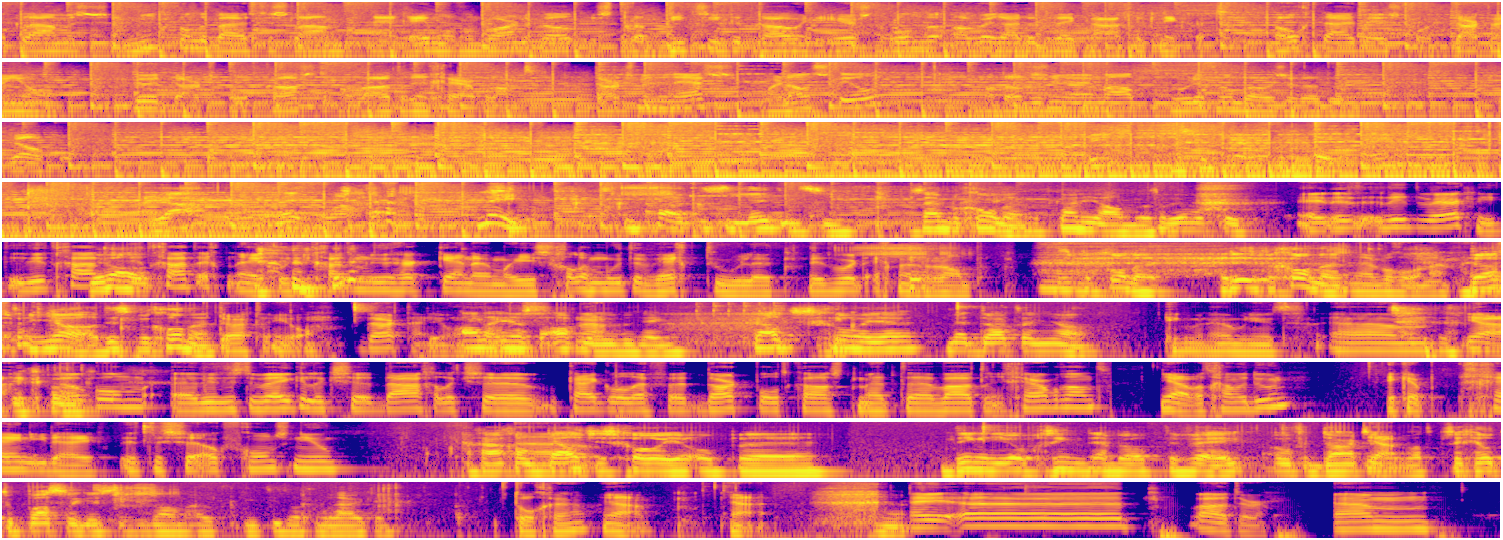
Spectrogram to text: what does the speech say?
reclames niet van de buis te slaan en Raymond van Barneveld is traditiegetrouw in de eerste ronde alweer uit het WK geknikkerd. Hoog tijd is voor D'Artagnan, de darts-podcast van Wouter en Gerbrand. Darts met een S, maar dan stil, want dat is nu eenmaal hoe de frambozen dat doen. Welkom. Ja? Nee. Nee. Het is een fout. Het is de latency. We zijn begonnen. Het kan niet anders. Is helemaal goed. Nee, dit, dit werkt niet. Dit gaat, Jawel. dit gaat echt... Nee, goed, je gaat hem nu herkennen, maar je zal hem moeten wegtoelen. Dit wordt echt een ramp. Het is begonnen. Het is We begonnen. zijn begonnen. D'Artagnan. Het is begonnen. D'Artagnan. D'Artagnan. Allereerste Nou, aflevering. Pijltjes gooien met D'Artagnan. ik ben heel benieuwd. Ehm, ja, welkom. Eh, dit is de wekelijkse, dagelijkse, kijken we wel even, Dart-podcast met eh, Wouter en Gerbrand. Ja, wat gaan we doen? Ik heb geen idee. Dit is eh, ook voor ons nieuw. We gaan gewoon Eh, pijltjes gooien op eh, dingen die we ook gezien hebben op tv. Over darten. Ja. Wat op zich heel toepasselijk is dat we dan ook die titel gebruiken. Toch, hè? Ja. ja. Ja. hey, eh, Wouter. Ehm,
